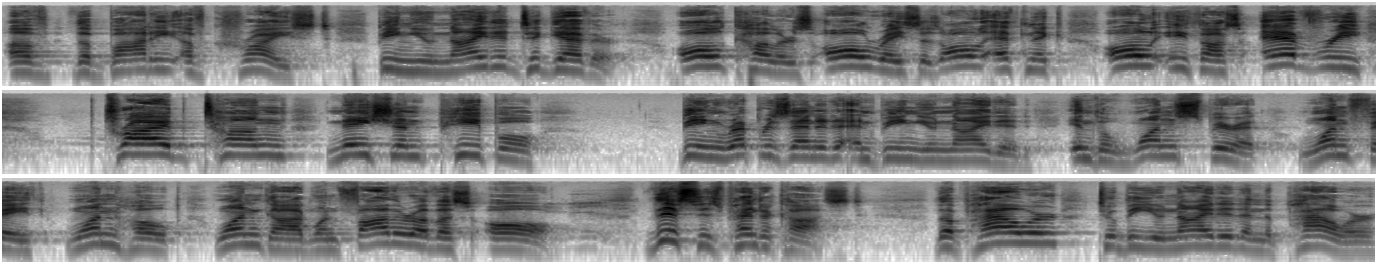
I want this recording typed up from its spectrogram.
of the body of Christ, being united together all colors, all races, all ethnic, all ethos, every tribe, tongue, nation, people being represented and being united in the one Spirit, one faith, one hope, one God, one Father of us all. This is Pentecost the power to be united and the power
